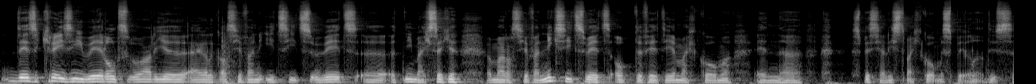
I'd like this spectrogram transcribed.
deze crazy wereld waar je eigenlijk als je van iets iets weet, het niet mag zeggen, maar als je van niks iets weet op de VT mag komen en specialist mag komen spelen. Dus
